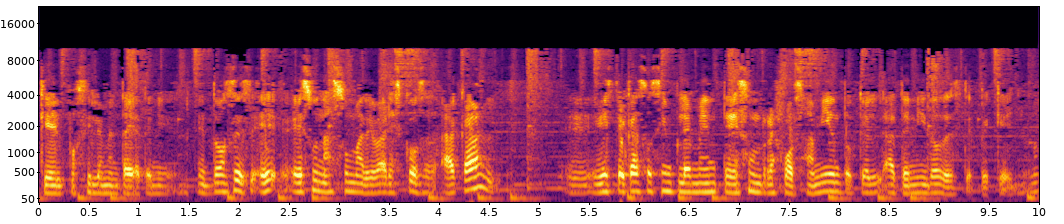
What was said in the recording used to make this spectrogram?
que él posiblemente haya tenido. Entonces e, es una suma de varias cosas. Acá, eh, en este caso, simplemente es un reforzamiento que él ha tenido desde pequeño. ¿no?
